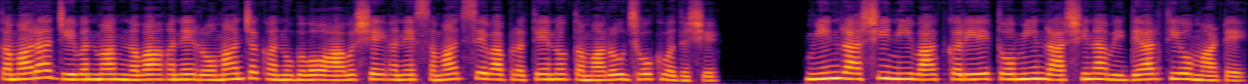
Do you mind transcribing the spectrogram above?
તમારા જીવનમાં નવા અને રોમાંચક અનુભવો આવશે અને સમાજ સેવા પ્રત્યેનો તમારો ઝોક વધશે. મીન રાશિની વાત કરીએ તો મીન રાશિના વિદ્યાર્થીઓ માટે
